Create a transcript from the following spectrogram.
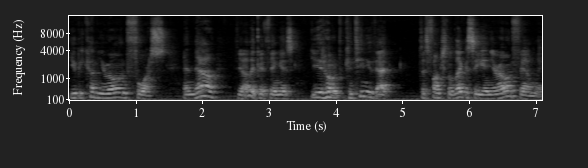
You become your own force. And now, the other good thing is you don't continue that dysfunctional legacy in your own family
